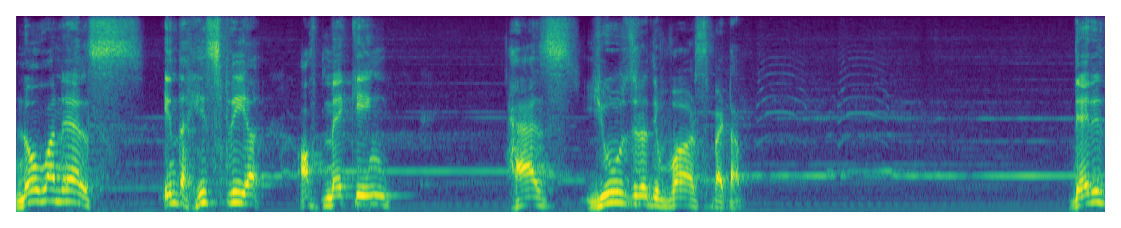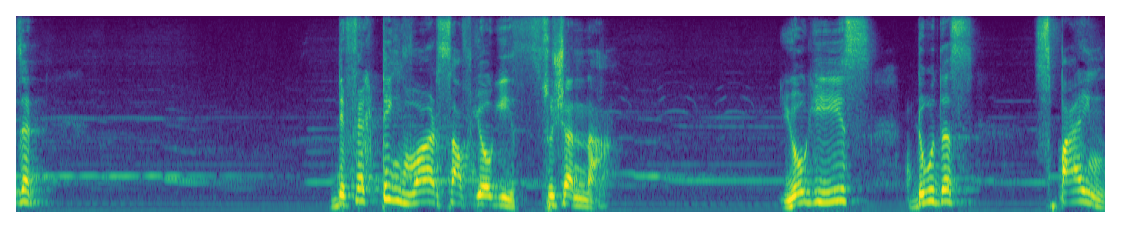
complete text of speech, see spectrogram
no one else in the history of making has used the words better. There is a defecting words of yogis, Sushumna. Yogis do the spine,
